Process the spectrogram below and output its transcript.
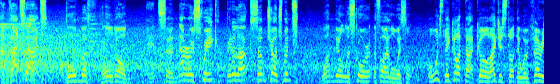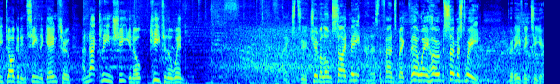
And that's that. Bournemouth hold on. It's a narrow squeak, bit of luck, some judgment. 1-0 the score at the final whistle. Well, once they got that goal, I just thought they were very dogged in seeing the game through, and that clean sheet, you know, key to the win. Thanks to Jim alongside me, and as the fans make their way home, so must we. Good evening to you.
